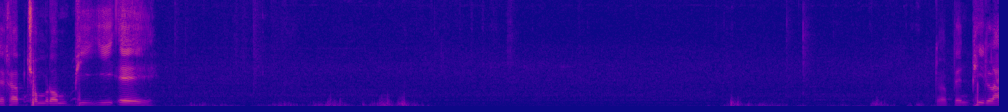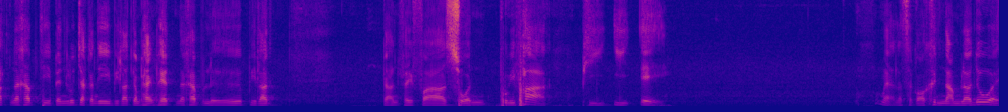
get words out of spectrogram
นะครับ ชมรม PEA ก็เป็นพี่รัฐนะครับที่เป็นรู้จักกันดีพี่รัฐกำแพงเพชรนะครับ หรือพี่รัฐการไฟฟ้าส่วนภูมิภาค PEA แหมแล้วสกอร์ขึ้นนำแล้วด้วย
